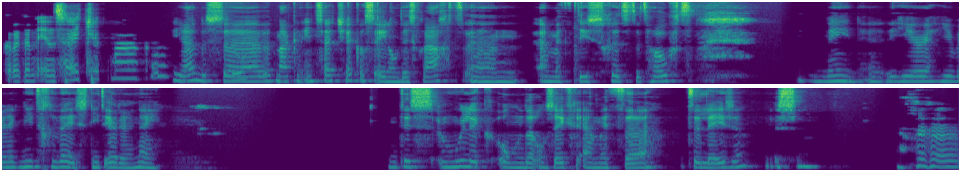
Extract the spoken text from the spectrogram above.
Kan ik een inside check maken? Ja, dus eh maak een insight check als Elon dit vraagt. En, en met die schudt het hoofd. Nee, hier, hier ben ik niet geweest, niet eerder, nee. Het is moeilijk om de onzekere Emmet eh, te lezen. Dus, eh,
